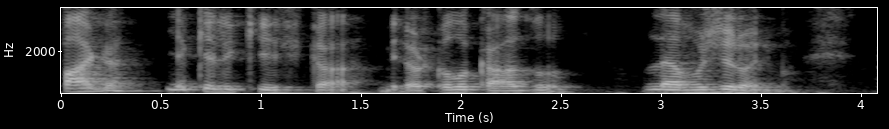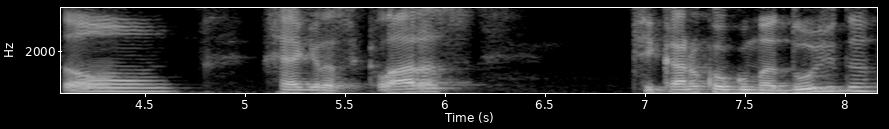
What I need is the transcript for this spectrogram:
paga e aquele que ficar melhor colocado leva o Jerônimo. Então, regras claras. Ficaram com alguma dúvida?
